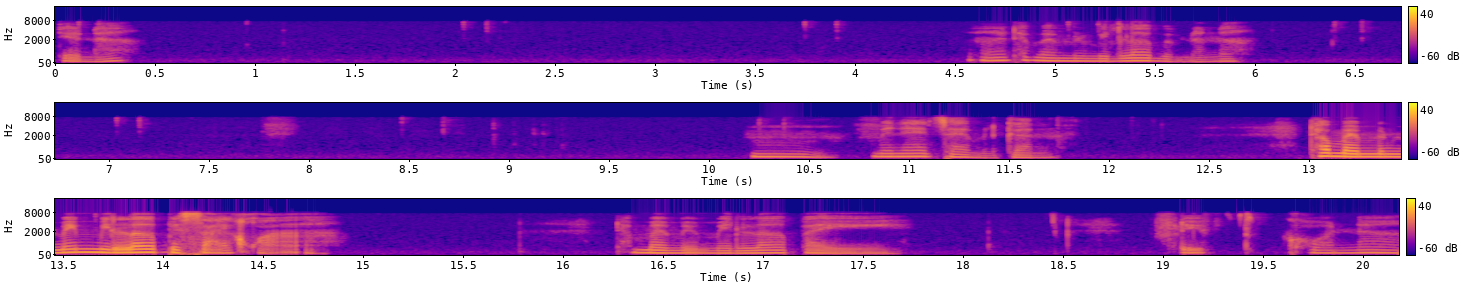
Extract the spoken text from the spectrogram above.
เดี๋ยวนะ เอ้ยทำไมมันมิลเลอร์แบบนั้นนะอืม ไม่แน่ใจเหมือนกันทำไมมันไม่มิลเลอร์ไปซ้ายขวาทำไมมันมิลเลอร์ไป flip corner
